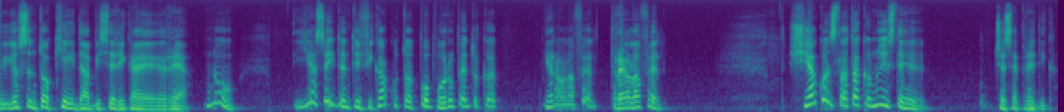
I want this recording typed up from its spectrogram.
eu sunt ok, dar biserica e rea. Nu. Ea se identifica cu tot poporul pentru că erau la fel, trăiau la fel. Și ea constata că nu este ce se predică.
